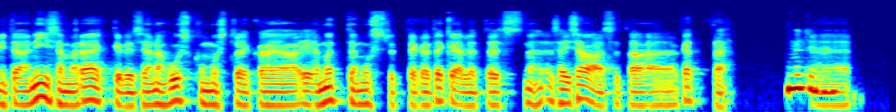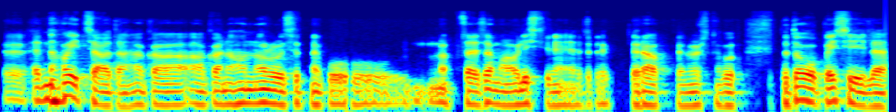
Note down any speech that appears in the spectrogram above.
mida niisama rääkides ja noh, uskumustega ja, ja mõttemustritega tegeledes, noh, sa ei saa seda kätte. Äh, et noh, võid saada, aga, aga noh, on oluliselt nagu noh, seesama holistiline teraapia minu arust nagu. ta toob esile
